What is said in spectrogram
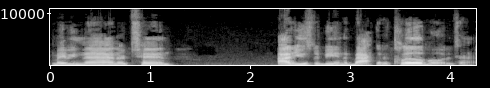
maybe nine or ten, I used to be in the back of the club all the time.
